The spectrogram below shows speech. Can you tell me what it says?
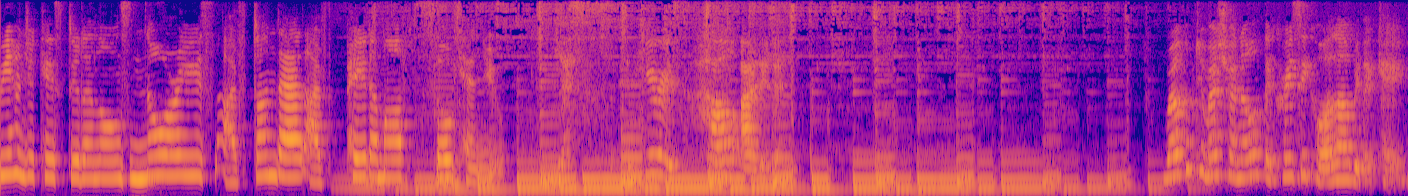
300k student loans, no worries. I've done that. I've paid them off. So can you. Yes, and here is how I did it. Welcome to my channel, The Krazy Koala with a K.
